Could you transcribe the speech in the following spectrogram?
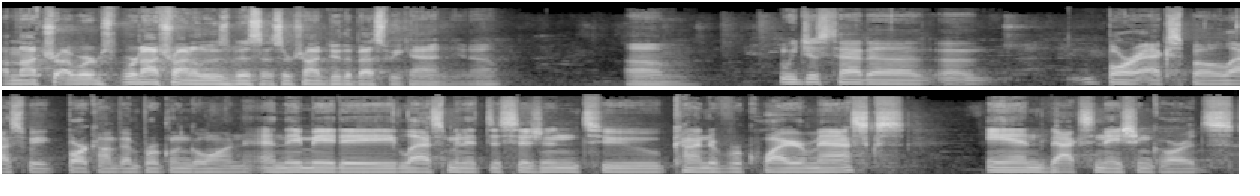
I'm not trying. We're we're not trying to lose business. We're trying to do the best we can. You know. we just had a, a bar expo last week, Bar Convent Brooklyn go on, and they made a last minute decision to kind of require masks and vaccination cards.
